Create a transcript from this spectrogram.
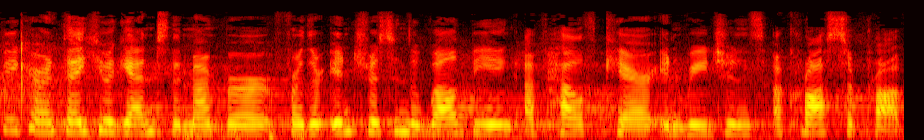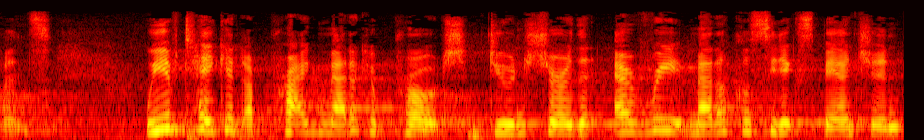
Speaker, and thank you again to the member for their interest in the well-being of health care in regions across the province. We have taken a pragmatic approach to ensure that every medical seat expansion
